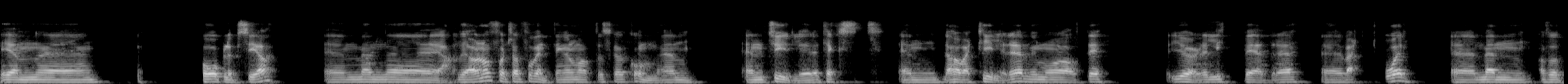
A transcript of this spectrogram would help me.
igjen eh, på oppløpssida. Men ja, vi har nå fortsatt forventninger om at det skal komme en, en tydeligere tekst enn det har vært tidligere. Vi må alltid gjøre det litt bedre hvert år. Eh, men altså,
